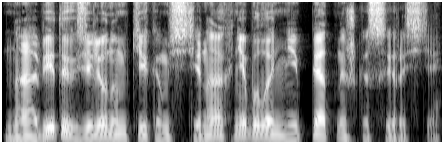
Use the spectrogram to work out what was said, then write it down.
На обитых зеленым тиком стенах не было ни пятнышка сырости.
